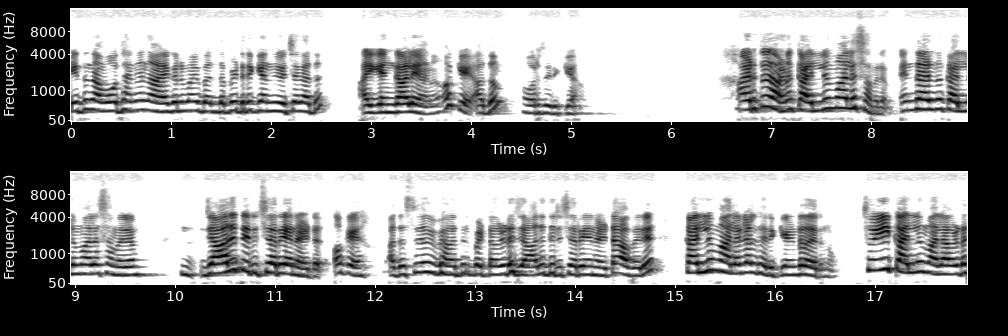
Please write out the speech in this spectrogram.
ഏത് നവോത്ഥാന നായകനുമായി ബന്ധപ്പെട്ടിരിക്കുക എന്ന് ചോദിച്ചാൽ അത് അയ്യങ്കാളിയാണ്. ഓക്കെ അതും ഓർത്തിരിക്കുക. അടുത്തതാണ് കല്ലുമാല സമരം. എന്തായിരുന്നു കല്ലുമാല സമരം? ജാതി തിരിച്ചറിയാനായിട്ട്. ഓക്കെ അധസ്ഥിത വിഭാഗത്തിൽപ്പെട്ടവരുടെ ജാതി തിരിച്ചറിയാനായിട്ട് അവർ കല്ലുമാലകൾ ധരിക്കേണ്ടതായിരുന്നു. സോ ഈ കല്ലുമാല അവരുടെ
